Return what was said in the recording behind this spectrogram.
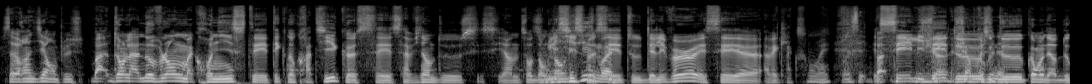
Ça veut rien dire en plus. Bah, dans la novlangue macroniste et technocratique, c'est, ça vient de. C'est, une sorte d'anglicisme, c'est to deliver, et c'est. Euh, avec l'accent, oui. c'est, l'idée de, de, comment dire, de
